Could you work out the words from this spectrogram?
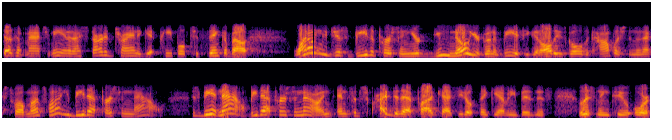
Doesn't match me. And I started trying to get people to think about why don't you just be the person you're you know you're going to be if you get all these goals accomplished in the next 12 months? Why don't you be that person now? Just be it now. Be that person now. And and subscribe to that podcast you don't think you have any business listening to or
